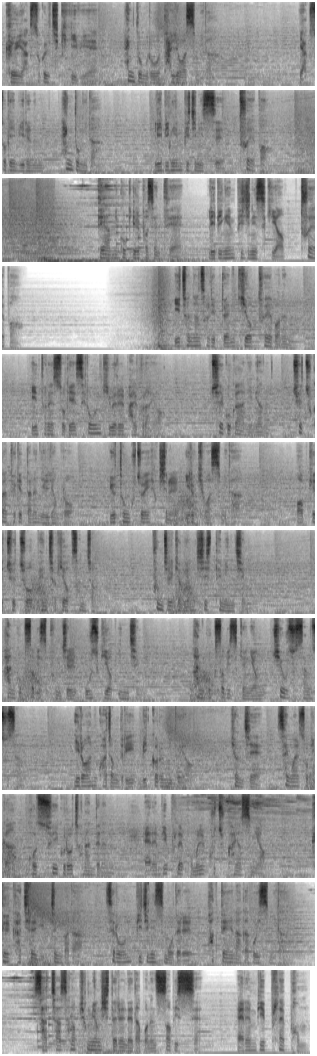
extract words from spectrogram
그 약속을 지키기 위해 행동으로 달려왔습니다. 약속의 미래는 행동이다. Living and Business 투에버. 대한민국 1%의 Living and Business 기업 투에버. 2000년 설립된 기업 투에버는 인터넷 속에 새로운 기회를 발굴하여 최고가 아니면 최초가 되겠다는 일념으로 유통구조의 혁신을 일으켜왔습니다. 업계 최초 벤처기업 선정, 품질 경영 시스템 인증, 한국 서비스 품질 우수기업 인증, 한국 서비스 경영 최우수상 수상. 이러한 과정들이 밑거름이 되어 현재 생활 소비가 곧 수익으로 전환되는 L&B 플랫폼을 구축하였으며 그 가치를 입증받아 새로운 비즈니스 모델을 확대해 나가고 있습니다. 4차 산업혁명 시대를 내다보는 서비스 L&B 플랫폼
